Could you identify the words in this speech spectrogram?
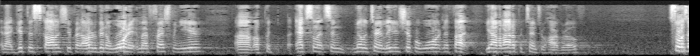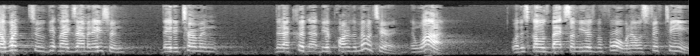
and I'd get this scholarship. I'd already been awarded in my freshman year, um, a excellence in military leadership award, and I thought, you have a lot of potential, Hargrove. So as I went to get my examination, they determined that I could not be a part of the military. And why? Well, this goes back some years before when I was 15.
